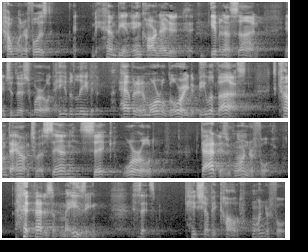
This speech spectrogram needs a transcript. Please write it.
How wonderful is Him being incarnated, giving a Son into this world? He would leave heaven and immortal glory to be with us, to come down to a sin sick world. That is wonderful. that is amazing. He shall be called wonderful.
